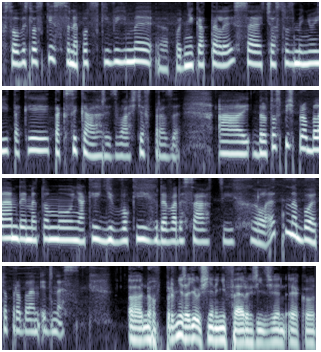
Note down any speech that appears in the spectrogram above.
V souvislosti s nepoctivými eh, podnikateli se často zmiňují taky taxikáři, zvláště v Praze. A byl to spíš problém, dejme tomu, nějakých divokých 90. let, nebo je to problém i dnes? Uh, no v první řadě určitě není fér říct, že jako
